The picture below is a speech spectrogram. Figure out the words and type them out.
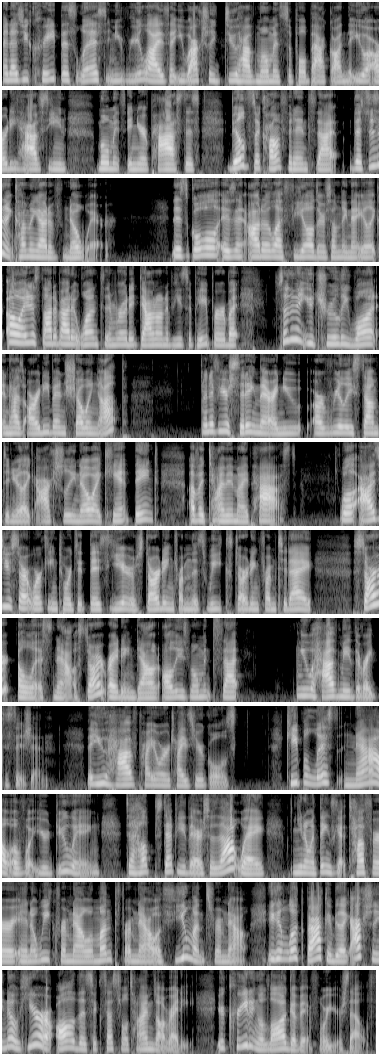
And as you create this list and you realize that you actually do have moments to pull back on, that you already have seen moments in your past, this builds the confidence that this isn't coming out of nowhere this goal isn't out of left field or something that you're like, oh, I just thought about it once and wrote it down on a piece of paper, but something that you truly want and has already been showing up. And if you're sitting there and you are really stumped and you're like, actually, no, I can't think of a time in my past. Well, as you start working towards it this year, starting from this week, starting from today, start a list now. Start writing down all these moments that you have made the right decision, that you have prioritized your goals. Keep a list now of what you're doing to help step you there. So that way, you know, when things get tougher in a week from now, a month from now, a few months from now, you can look back and be like, actually, no, here are all the successful times already. You're creating a log of it for yourself.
